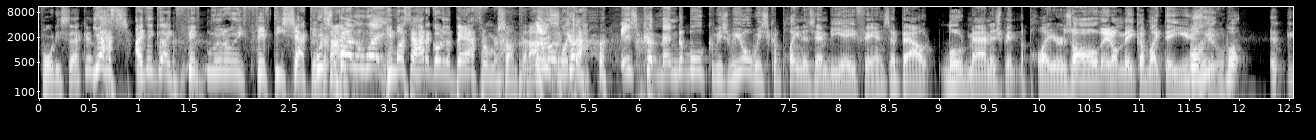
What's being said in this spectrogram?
40 seconds? Yes. I think like 50, literally 50 seconds. Which, by the way, he must have had to go to the bathroom or something. I don't know what com- the- is commendable because we always complain as NBA fans about load management and the players. Oh, they don't make them like they used well, he, to. Well, uh, uh,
